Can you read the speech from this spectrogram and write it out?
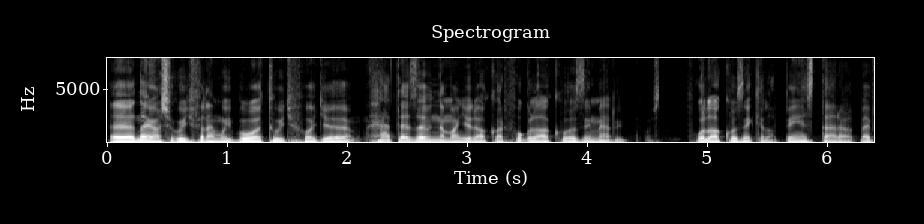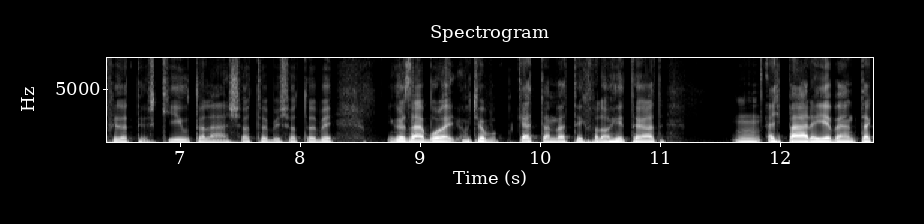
Nagyon sok ügyfelem úgy volt úgy, hogy hát ezzel nem annyira akar foglalkozni, mert most foglalkozni kell a pénztárral, befizetés, kiutalás, stb. stb. Igazából, hogyha ketten vették fel a hitelt, mm, egy pár évente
